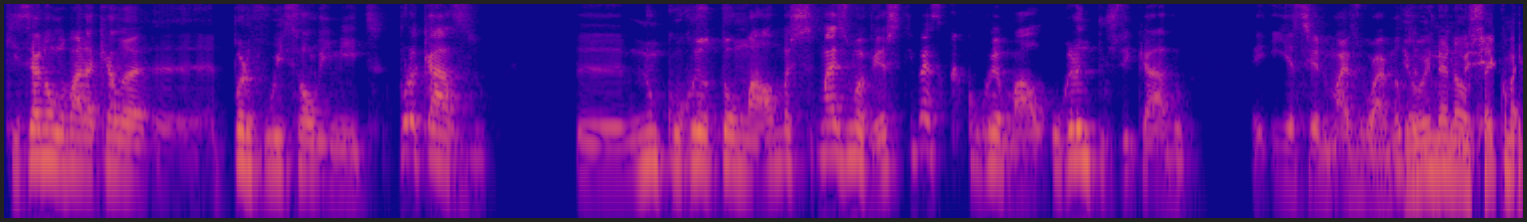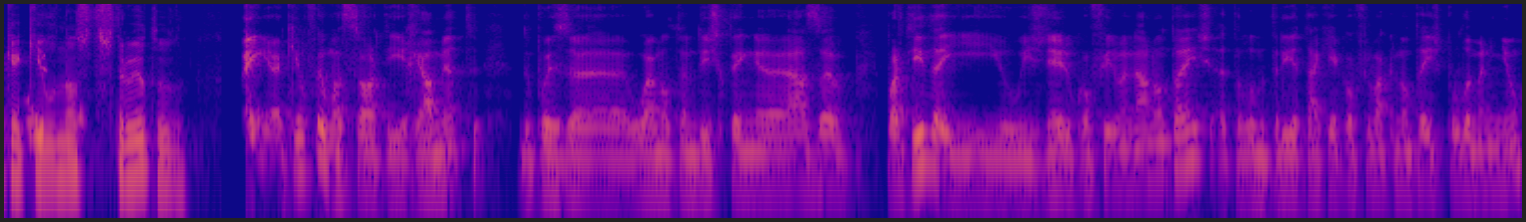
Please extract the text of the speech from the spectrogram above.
quiseram levar aquela uh, parvoíce ao limite. Por acaso, eh, não correu tão mal, mas mais uma vez, se tivesse que correr mal, o grande prejudicado ia ser mais o Hamilton. Eu ainda não sei como é que aquilo não se destruiu tudo. Bem, aquilo foi uma sorte e realmente depois uh, o Hamilton diz que tem a asa partida e, e, o engenheiro confirma não, não tens, a telemetria está aqui a confirmar que não tens problema nenhum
